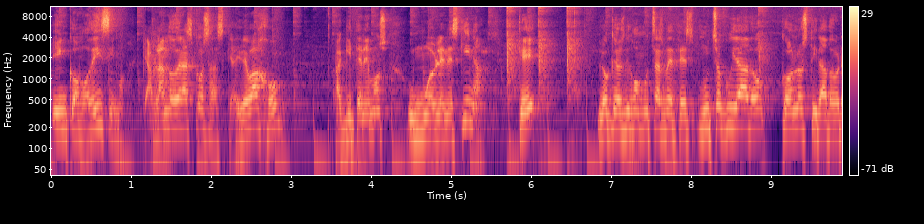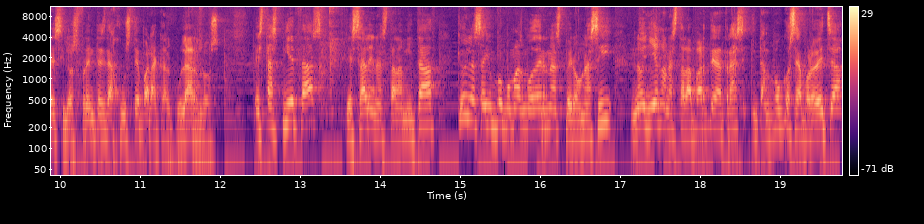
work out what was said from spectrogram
incomodísimo. Que hablando de las cosas que hay debajo, aquí tenemos un mueble en esquina que lo que os digo muchas veces, mucho cuidado con los tiradores y los frentes de ajuste para calcularlos. Estas piezas que salen hasta la mitad, que hoy las hay un poco más modernas, pero aún así no llegan hasta la parte de atrás y tampoco se aprovecha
